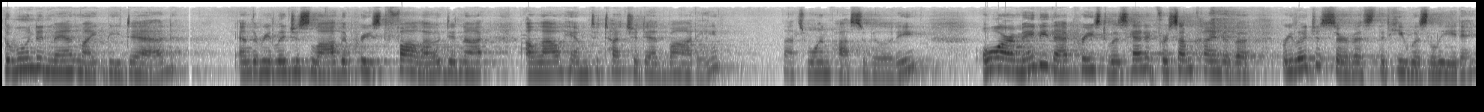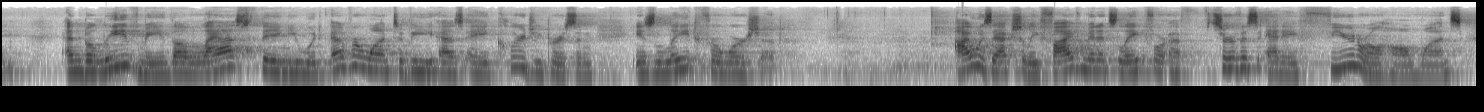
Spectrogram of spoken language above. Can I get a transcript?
The wounded man might be dead, and the religious law the priest followed did not allow him to touch a dead body. That's one possibility. Or maybe that priest was headed for some kind of a religious service that he was leading. And believe me, the last thing you would ever want to be as a clergy person is late for worship. I was actually five minutes late for a service at a funeral home once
